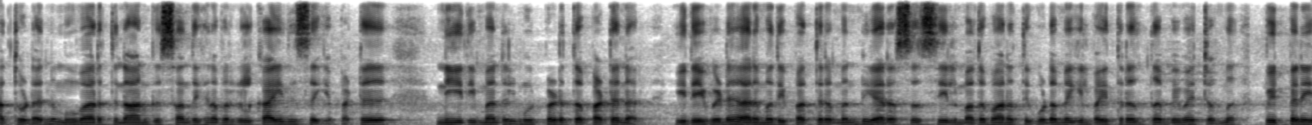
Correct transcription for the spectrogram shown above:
அத்துடன் மூவாயிரத்து நான்கு சந்தேக நபர்கள் கைது செய்யப்பட்டு நீதிமன்றில் முற்படுத்தப்பட்டனர். இதைவிட அனுமதி பத்திரமின்றி அரசியல் மதுபானத்தை உடமையில் வைத்திருந்தமை மற்றும் விற்பனை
